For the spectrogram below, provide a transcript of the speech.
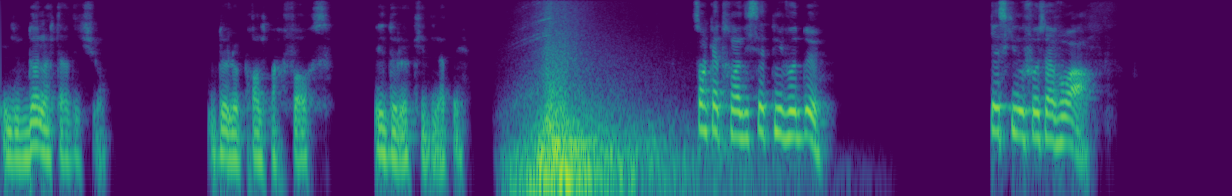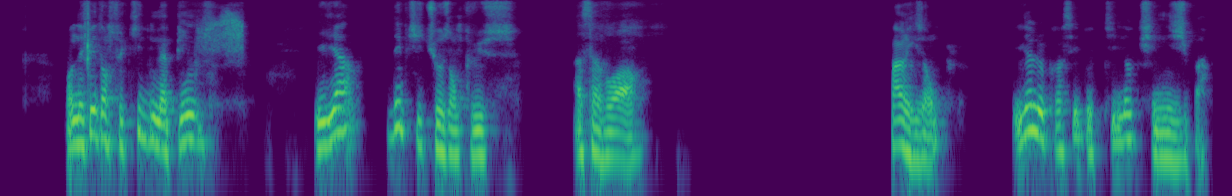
il nous donne l'interdiction de le prendre par force et de le kidnapper. 197 niveau 2. Qu'est-ce qu'il nous faut savoir? En effet, dans ce kidnapping, il y a des petites choses en plus à savoir. Par exemple, il y a le principe de Tinok Shenishba.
